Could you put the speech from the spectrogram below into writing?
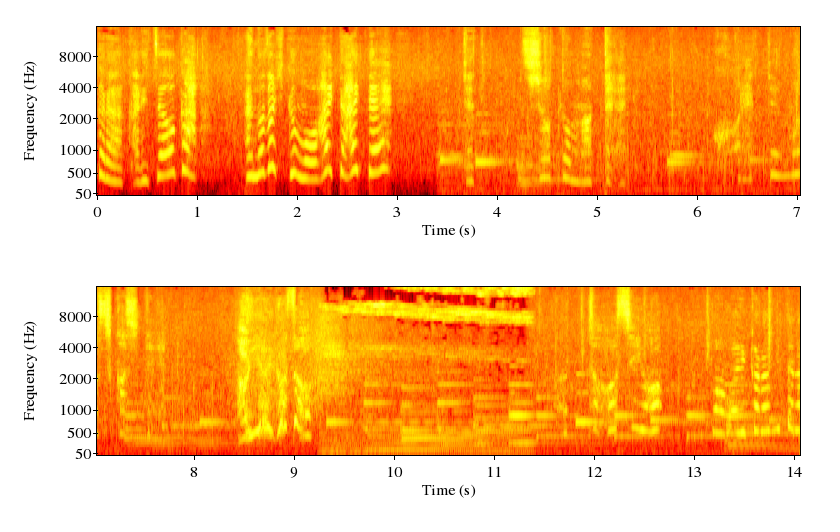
から借りちゃおうか。花崎くんも入って入って。ちょちょっと待って。これってもしかして。早いがぞ。どうしよ。う周りから見たら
